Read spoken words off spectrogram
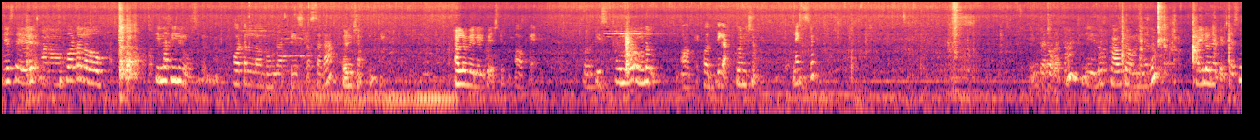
వేస్తే మనం హోటల్లో తిన్న ఫీలింగ్ వస్తుంది. హోటల్లో బొంగా టేస్ట్ వస్తుందా? కొంచెం. అల్లం వెల్లుల్లి పేస్ట్. ఓకే. ఒక టీ స్పూన్ కూడా ఉండదు. ఓకే కొద్దిగా కొంచెం. నెక్స్ట్ దీని తర్వాత ఇది కావుతా ఉంది కదా హైలోనే పెట్టేసి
